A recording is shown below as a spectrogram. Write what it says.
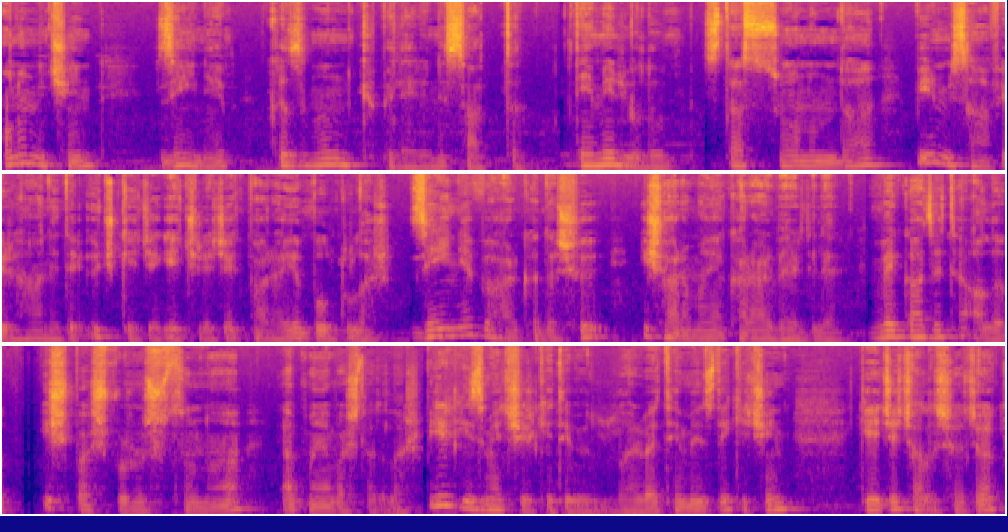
Onun için Zeynep kızının küpelerini sattı. Demiryolu istasyonunda bir misafirhanede üç gece geçirecek parayı buldular. Zeynep ve arkadaşı iş aramaya karar verdiler ve gazete alıp iş başvurusuna yapmaya başladılar. Bir hizmet şirketi buldular ve temizlik için gece çalışacak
